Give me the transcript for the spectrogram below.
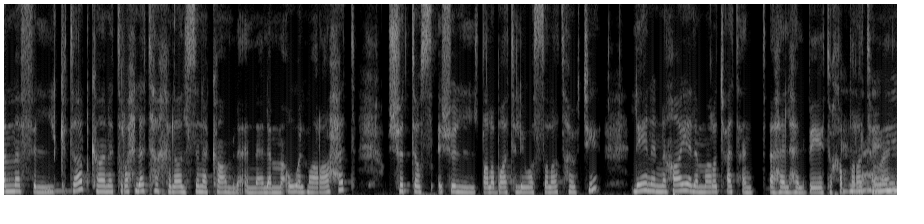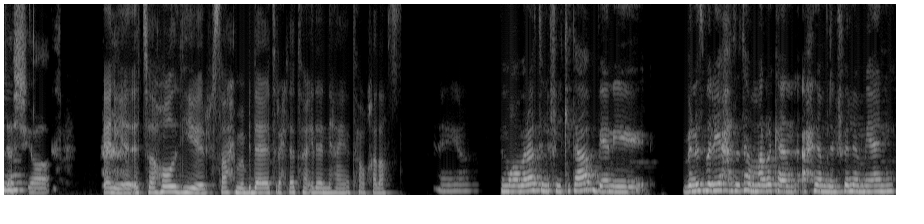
أما في الكتاب كانت رحلتها خلال سنة كاملة إنه لما أول ما راحت شو التوص... شو الطلبات اللي وصلتها وشي لين النهاية لما رجعت عند أهلها البيت وخبرتهم عن أيوة. الأشياء يعني it's a whole year صح؟ من بداية رحلتها إلى نهايتها وخلاص. أيوه. المغامرات اللي في الكتاب يعني بالنسبة لي حسيتها مرة كان أحلى من الفيلم يعني.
